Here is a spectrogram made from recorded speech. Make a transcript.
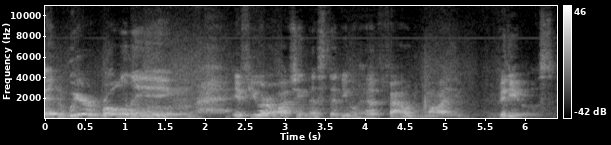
And we're rolling! If you are watching this, then you have found my videos.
